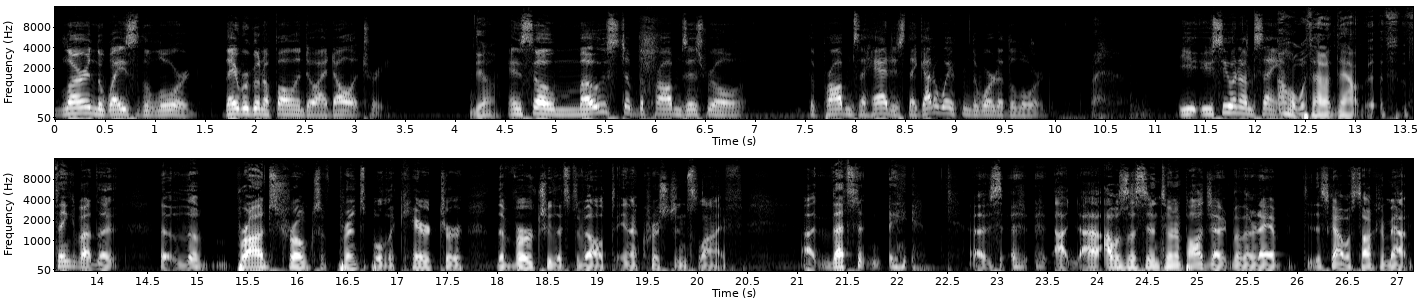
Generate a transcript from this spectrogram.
learn the ways of the Lord, they were going to fall into idolatry. Yeah. And so most of the problems Israel, the problems they had is they got away from the word of the Lord. You, you see what I'm saying? Oh, without a doubt. Think about the, the the broad strokes of principle, the character, the virtue that's developed in a Christian's life. Uh, that's. Uh, uh, I, I was listening to an apologetic the other day. This guy was talking about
